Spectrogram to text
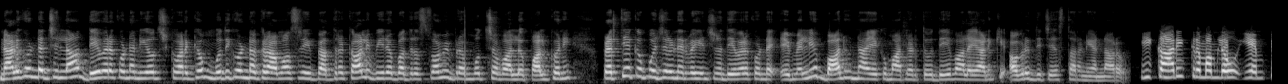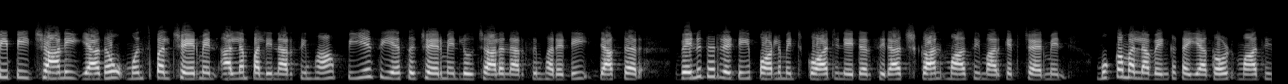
నల్గొండ జిల్లా దేవరకొండ నియోజకవర్గం ముదిగొండ గ్రామ శ్రీ భద్రకాళి వీరభద్రస్వామి బ్రహ్మోత్సవాల్లో పాల్గొని ప్రత్యేక పూజలు నిర్వహించిన దేవరకొండ ఎమ్మెల్యే బాలు నాయక్ మాట్లాడుతూ దేవాలయానికి అభివృద్ధి చేస్తారని అన్నారు. ఈ కార్యక్రమంలో MPP Jani Yadav municipal chairman Allampalli Narasimha PACS చైర్మన్లు Chala Narasimhareddy doctor Venudar Reddy parliament coordinator Siraj Khan మాజీ మార్కెట్ చైర్మన్ ముక్కమల్ల వెంకటయ్య గౌడ్ మాజీ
